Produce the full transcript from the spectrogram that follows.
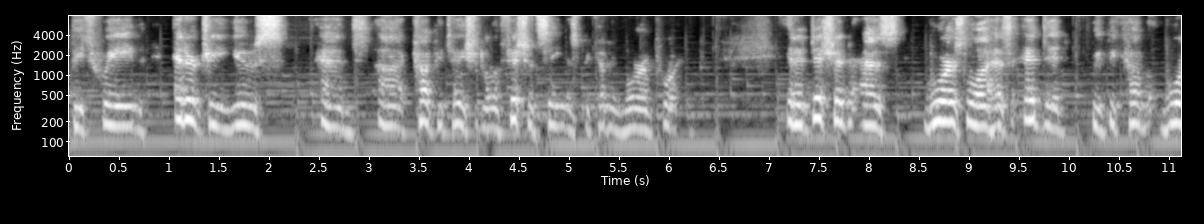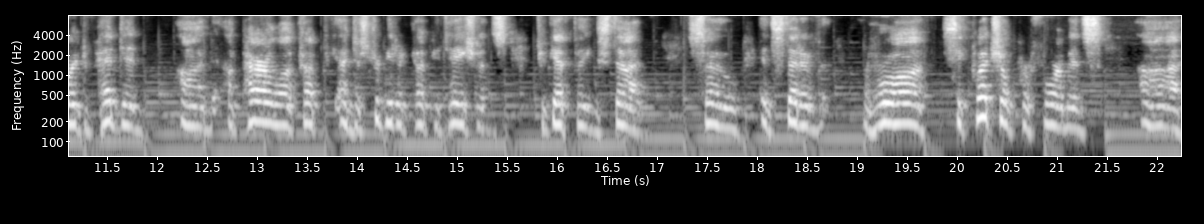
between energy use and uh, computational efficiency is becoming more important. In addition, as Moore's law has ended, we've become more dependent on a parallel comp- and distributed computations to get things done. So instead of raw sequential performance uh,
